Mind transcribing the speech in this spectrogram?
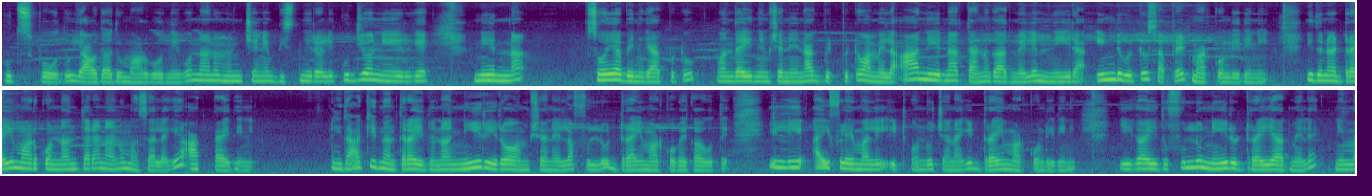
ಕುದಿಸ್ಬೋದು, ಯಾವುದಾದ್ರೂ ಮಾಡ್ಬೋದು ನೀವು. ನಾನು ಮುಂಚೆನೇ ಬಿಸಿನೀರಲ್ಲಿ ಕುದಿಯೋ ನೀರಿಗೆ ನೀರನ್ನ ಸೋಯಾಬೀನ್ಗೆ ಹಾಕ್ಬಿಟ್ಟು ಒಂದು ಐದು ನಿಮಿಷ ನೆನಾಗಿ ಬಿಟ್ಬಿಟ್ಟು ಆಮೇಲೆ ಆ ನೀರನ್ನ ತಣ್ಣಗಾದ್ಮೇಲೆ ನೀರ ಹಿಂಡ್ಬಿಟ್ಟು ಸಪ್ರೇಟ್ ಮಾಡ್ಕೊಂಡಿದ್ದೀನಿ ಇದನ್ನು ಡ್ರೈ ಮಾಡ್ಕೊಂಡ ನಂತರ ನಾನು ಮಸಾಲೆಗೆ ಹಾಕ್ತಾಯಿದ್ದೀನಿ ಇದು ಹಾಕಿದ ನಂತರ ಇದನ್ನು ನೀರಿರೋ ಅಂಶನೆಲ್ಲ ಫುಲ್ಲು ಡ್ರೈ ಮಾಡ್ಕೋಬೇಕಾಗುತ್ತೆ. ಇಲ್ಲಿ ಐ ಫ್ಲೇಮಲ್ಲಿ ಇಟ್ಕೊಂಡು ಚೆನ್ನಾಗಿ ಡ್ರೈ ಮಾಡ್ಕೊಂಡಿದ್ದೀನಿ ಈಗ ಇದು ಫುಲ್ಲು ನೀರು ಡ್ರೈ ಆದಮೇಲೆ ನಿಮ್ಮ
